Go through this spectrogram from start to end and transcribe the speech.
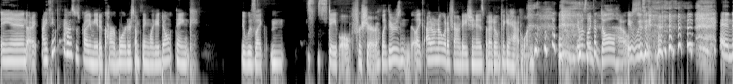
And I, I think the house was probably made of cardboard or something. Like, I don't think it was like m- stable for sure. Like, there's like, I don't know what a foundation is, but I don't think it had one. It was like a dollhouse. it was and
